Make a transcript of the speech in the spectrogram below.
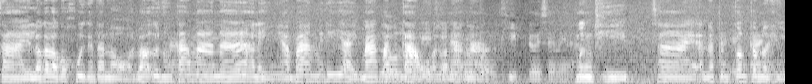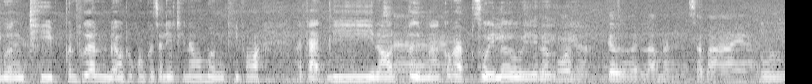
ใจแล้วก็เราก็คุยกันตลอดว่าเออน้องต้ามานะ อะไรอย่างเงี้ยบ้านไม่ได้ใหญ่มากบ้านเก่าอะตอนนั้นเมือะองทิพย์ด้วยใช่ไหมคะเมืองทิพย์ใช่อันนั้นเป็นต้นกำเนิดแห่งเมืองทิพย์เพื่อนๆแล้วทุกคนก็จะเรียกที่นั่นว่าเมืองทิพย์เพราะว่าอากาศดีเนาะตื่นมาก็แบบสวยเลยอะไรแล้อวย่างก็เงี้ยเดินแล้วมันสบายอะอืม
